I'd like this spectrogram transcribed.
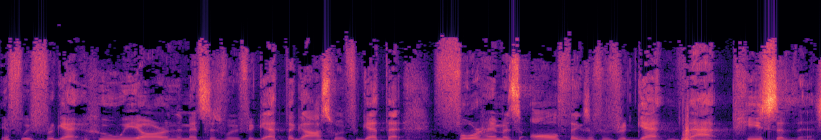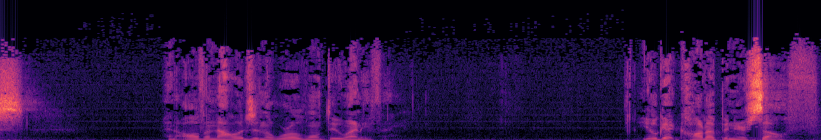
If we forget who we are in the midst of this, we forget the gospel, we forget that for Him it's all things, if we forget that piece of this, and all the knowledge in the world won't do anything. You'll get caught up in yourself.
